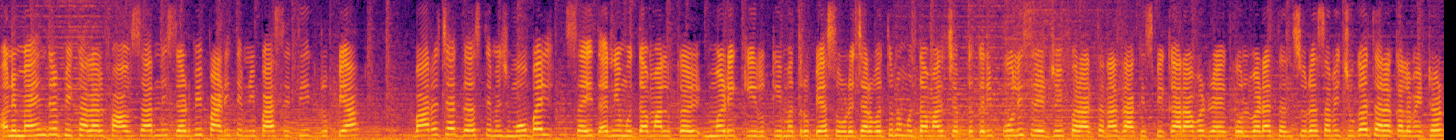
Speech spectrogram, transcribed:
અને મહેન્દ્ર ભીખાલાલ ભાવસારની ઝડપી પાડી તેમની પાસેથી રૂપિયા બાર હજાર દસ તેમજ મોબાઈલ સહિત અન્ય મુદ્દામાલ મળી કિંમત રૂપિયા સોળ હજાર વધુનો મુદ્દામાલ જપ્ત કરી પોલીસ રેડ જોઈ ફરાર થનાર રાકેશ ભીકારાવડ રહે કોલવાડા, ધનસુરા સામે જુગા ધારા કલમ હેઠળ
